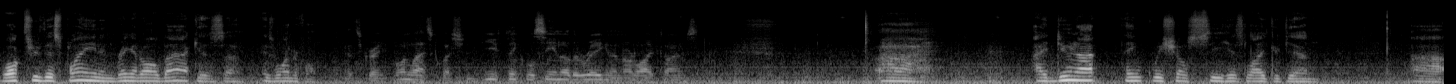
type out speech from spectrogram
walk through this plane and bring it all back is, uh, is wonderful. That's great. One last question. Do you think we'll see another Reagan in our lifetimes? Uh, I do not think we shall see his like again. Uh,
